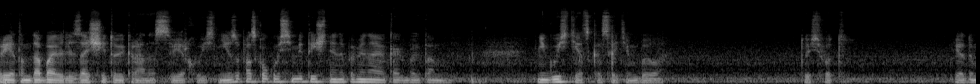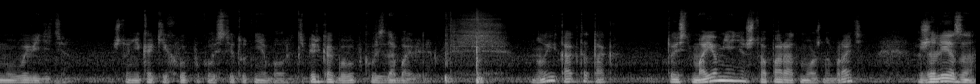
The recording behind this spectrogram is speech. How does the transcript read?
при этом добавили защиту экрана сверху и снизу, поскольку 7000, напоминаю, как бы там не густецко с этим было. То есть вот, я думаю, вы видите, что никаких выпуклостей тут не было. Теперь как бы выпуклость добавили. Ну и как-то так. То есть мое мнение, что аппарат можно брать. Железо,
